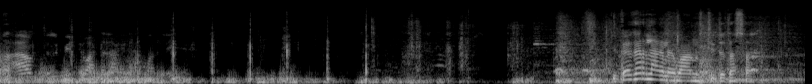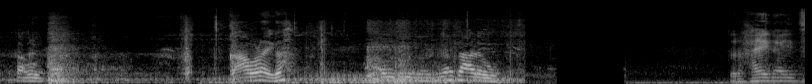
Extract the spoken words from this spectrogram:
आमच्याला भीती वाटायला लागली आम्हाला ते काय करायला लागलाय माणूस तिथं तसा? कावळ. कावळा आहे का. तर हाय गाईज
